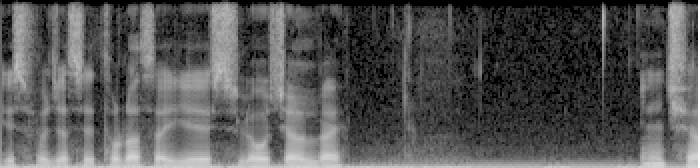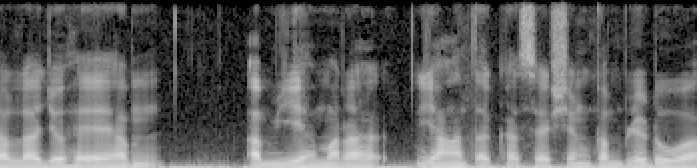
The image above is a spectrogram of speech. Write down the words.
اس وجہ سے تھوڑا سا یہ سلو چل رہا ہے۔ انشاءاللہ جو ہے، ہم اب یہ ہمارا یہاں تک کا سیکشن کمپلیٹ ہوا۔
